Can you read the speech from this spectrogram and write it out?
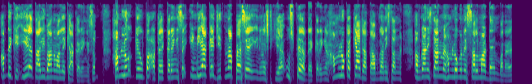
अब देखिए, ये तालिबान वाले क्या करेंगे सब? हम लोग के ऊपर अटैक करेंगे सर इंडिया के जितना पैसे इन्वेस्ट किया है, उस पर अटैक करेंगे। हम लोग का क्या जाता है अफ़गानिस्तान में? अफ़गानिस्तान में हम लोगों ने सलमा डैम बनाया।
